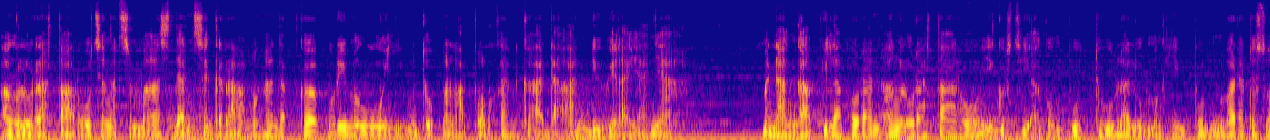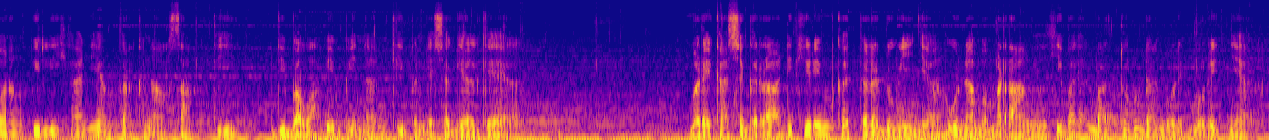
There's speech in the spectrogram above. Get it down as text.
Anglurah Taro sangat cemas dan segera menghadap ke Puri Mengui untuk melaporkan keadaan di wilayahnya. Menanggapi laporan Anglurah Taro, I Agung Putu lalu menghimpun 200 orang pilihan yang terkenal sakti di bawah pimpinan Ki Bendesa Gelgel. Mereka segera dikirim ke teledunginya guna memerangi Ki Batur dan murid-muridnya.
